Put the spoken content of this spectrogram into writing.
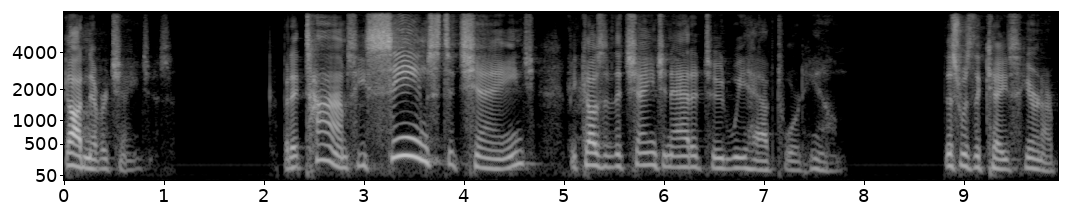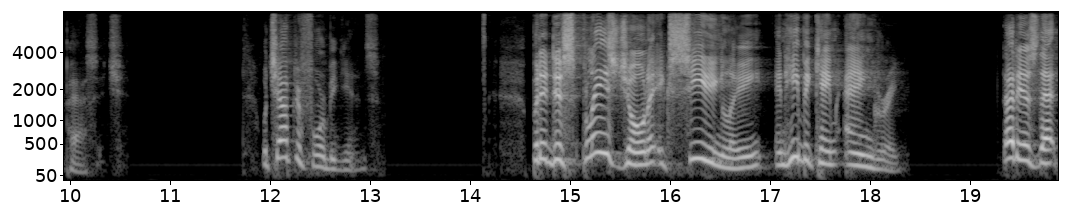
God never changes. But at times, He seems to change because of the change in attitude we have toward Him. This was the case here in our passage. Well, chapter 4 begins. But it displeased Jonah exceedingly, and he became angry. That is, that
